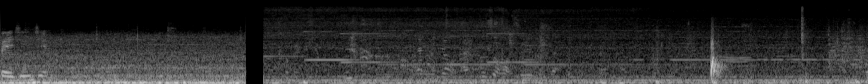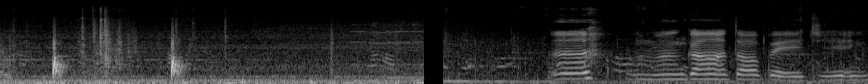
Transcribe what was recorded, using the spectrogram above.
北京见。嗯我们刚刚到北京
